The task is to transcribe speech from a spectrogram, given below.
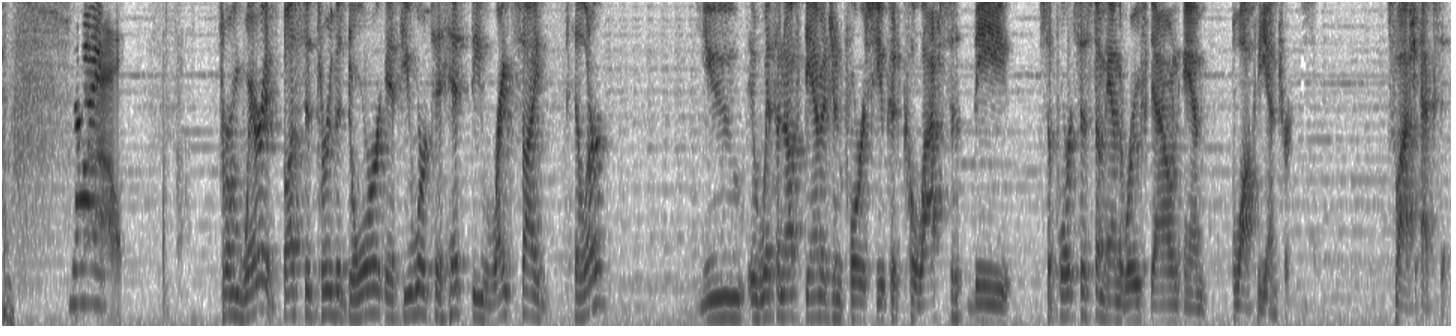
Nice. Wow. From where it busted through the door, if you were to hit the right side pillar, you with enough damage and force, you could collapse the support system and the roof down and block the entrance slash exit.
